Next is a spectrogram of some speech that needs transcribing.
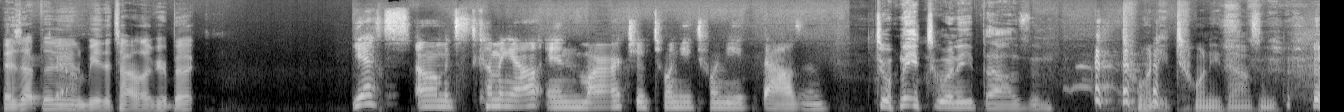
Is that Yeah. going to be the title of your book? yes, um, it's coming out in March of 2020,000. 20, 20,000. Twenty twenty thousand. I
